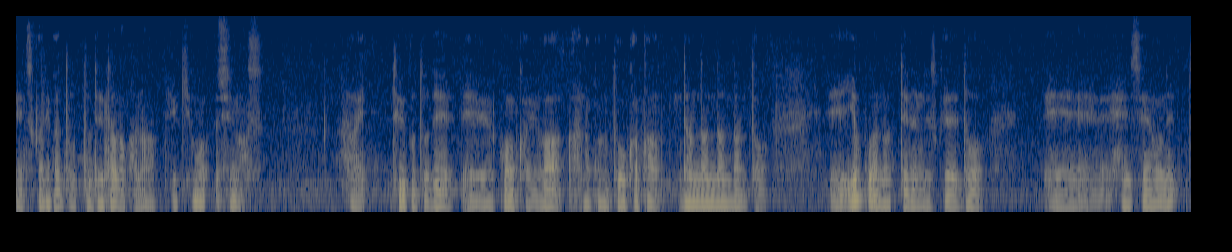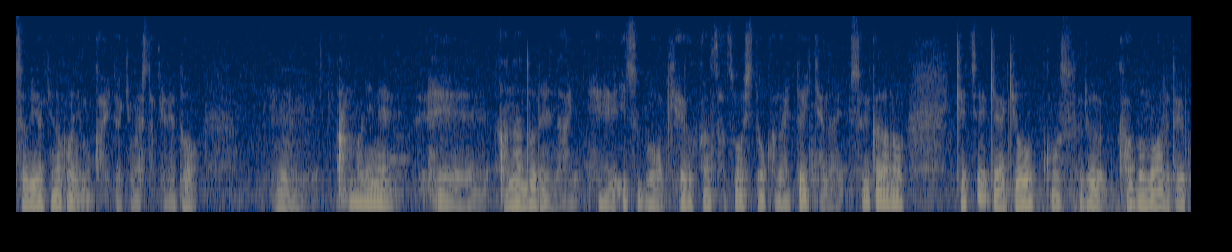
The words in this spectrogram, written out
疲れがどっと出たのかなっていう気もします。はい、ということで、えー、今回はあのこの10日間だんだんだんだんと、えー、よくはなってるんですけれど、えー、変遷をねつぶやきの方にも書いておきましたけれど、うんあんまりね、えー、侮れない、えー、いつも経過観察をしておかないといけないそれからあの血液が凝固する株もあるというこ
